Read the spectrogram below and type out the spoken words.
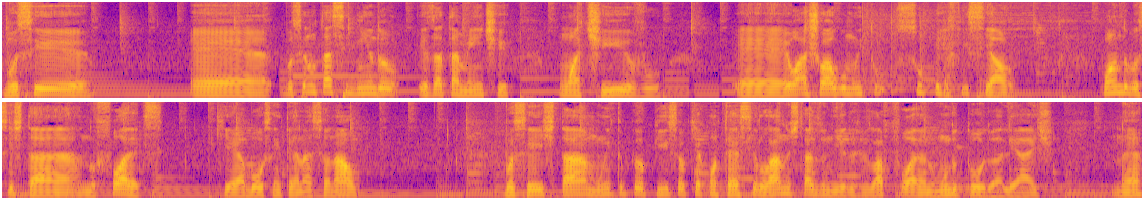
você é, você não está seguindo exatamente um ativo. É, eu acho algo muito superficial. Quando você está no Forex, que é a bolsa internacional, você está muito propício ao que acontece lá nos Estados Unidos, lá fora, no mundo todo, aliás, né?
